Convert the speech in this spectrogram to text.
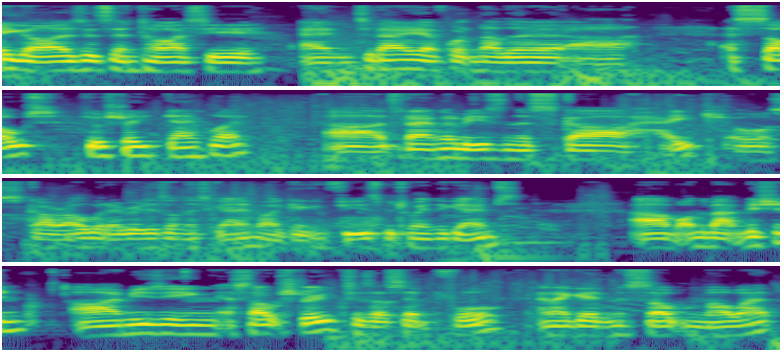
Hey guys, it's Entice here, and today I've got another uh, Assault Killstreak gameplay. Uh, today I'm going to be using the Scar H, or Scar L, whatever it is on this game, I get confused between the games. Um, on the map mission, I'm using Assault Streaks, as I said before, and I get an Assault Moab.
